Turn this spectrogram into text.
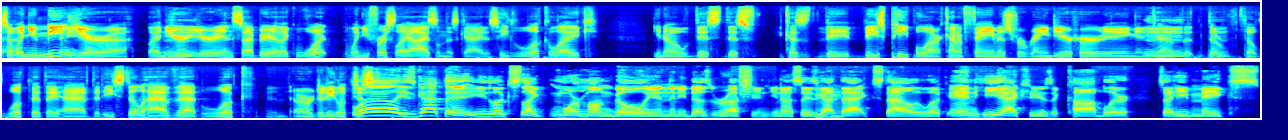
so Uh, when you meet and he- Yura and you're Mhm. you're in Siberia, like what when you first lay eyes on this guy, does he look like, you know, this this because the these people are kind of famous for reindeer herding and kind of the, Mhm. the the look that they have. Did he still have that look, or did he look just? well, he's got the. He looks like more Mongolian than he does Russian. You know, so he's got Mhm. that style of look, and he actually is a cobbler. So he makes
